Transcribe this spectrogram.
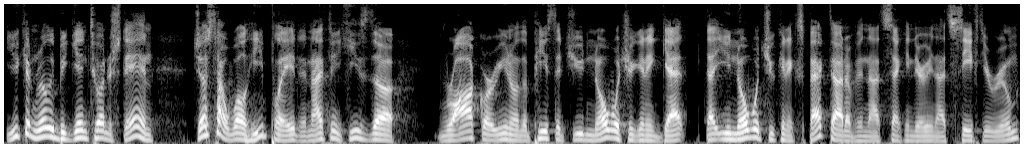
you can really begin to understand just how well he played. And I think he's the rock or, you know, the piece that you know what you're going to get, that you know what you can expect out of in that secondary, in that safety room.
